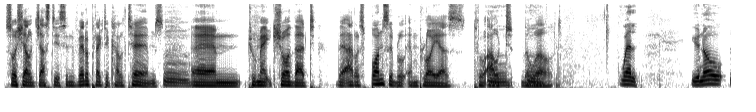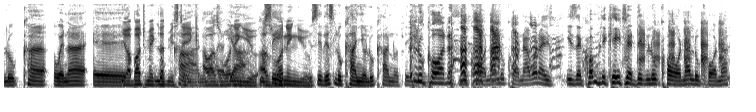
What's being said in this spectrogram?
social justice in very practical terms um, to make sure that there are responsible employers throughout the world? Well, you know, Luca, when I uh, You're about to make that mistake. I was warning you. I was see, warning you. You see, this Lucano, Lucano thing. Lucona. Lucona, Lucona. What is is a complicated thing. Lucona, Lucona.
